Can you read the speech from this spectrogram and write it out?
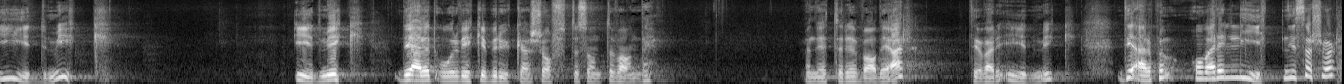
ydmyk. Ydmyk det er et ord vi ikke bruker så ofte sånn til vanlig. Men vet dere hva det er? Det å være ydmyk. Det er å være liten i seg sjøl.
